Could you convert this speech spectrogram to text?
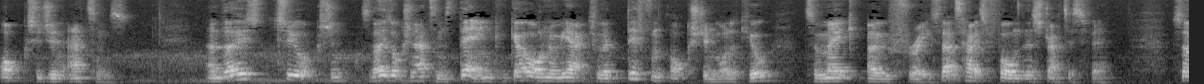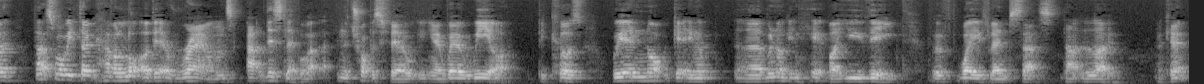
oxygen atoms. And those two oxygen, so those oxygen atoms then can go on and react with a different oxygen molecule to make O3. So that's how it's formed in the stratosphere. So that's why we don't have a lot of it around at this level, in the troposphere, you know, where we are, because we are not getting a, uh, we're not getting hit by UV with wavelengths that's that low. Okay, and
